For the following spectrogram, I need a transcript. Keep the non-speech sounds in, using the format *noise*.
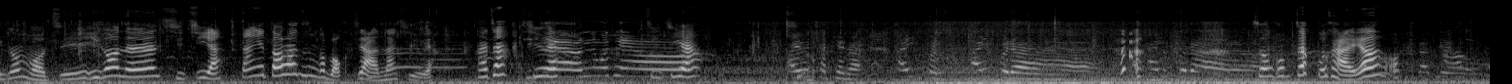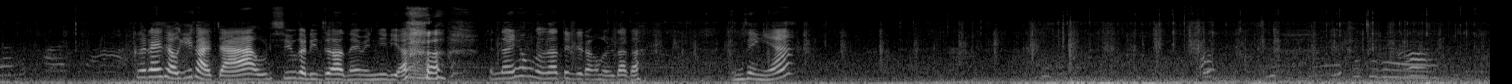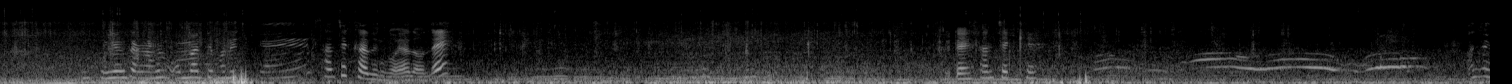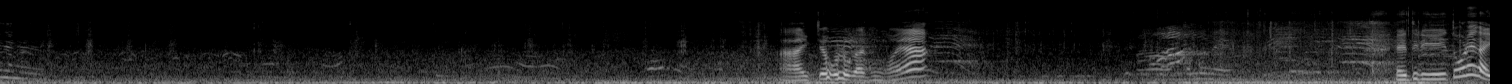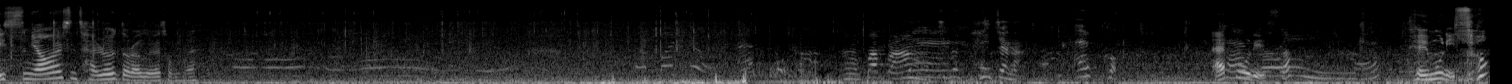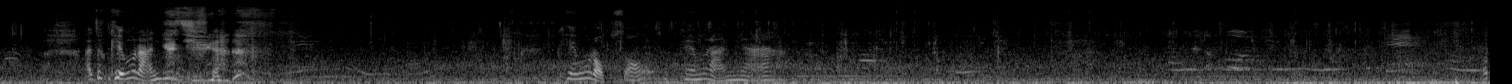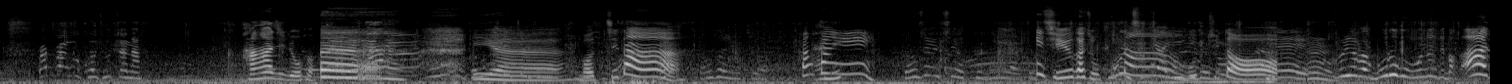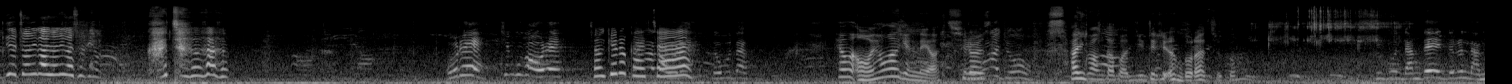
이건 뭐지? 이거는 지지야. 땅에 떨어지는 거 먹지 않아, 지우야. 가자, 지우야. 지지야, 얼른 오세요. 지지야. 아이고 착해라. 아이뻐라. 아이뻐라. 아이뻐라. 손 꼭 잡고 가요. 어. 그래, 저기 가자. 우리 지우가 리드하네. 웬일이야. *laughs* 맨날 형 누나들이랑 놀다가. 인생이야? 동영상을 엄마한테 보내줄게. 산책하는 거야, 너네? 그래, 산책해. 아, 이쪽으로 가는 거야? 애들이 또래가 있으면 훨씬 잘 놀더라고요, 정말. 어, 빠빵. 집에 다 있잖아. 애플이 있어? 괴물이 있어? *laughs* 아, 저 괴물 아니야, 지우야. *laughs* 괴물 없어. 저 괴물 아니야. 빠빵 이거 거기 줬잖아. 강아지 줘서. 이야, 멋지다. 빵빵이. 좀. 지우가 그건 좋구나. 멋지다. 네, 응. 우리가 막 모르고 오는데 막 아, 네 저리 가 저리 가 저리 가. 가자. *laughs* 오래. 친구가 오래. 저기로 가자. 너보다. 형, 어, 형하겠네요. 7월. 하죠. 아니, 반가봐. 니들이랑 놀아주고. 그리고 남자애들은 남.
